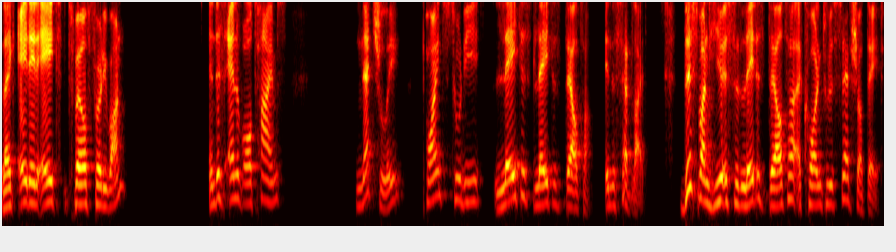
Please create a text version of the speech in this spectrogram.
like 888 1231. And this end of all times naturally points to the latest, latest delta in the satellite. This one here is the latest delta according to the snapshot date.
